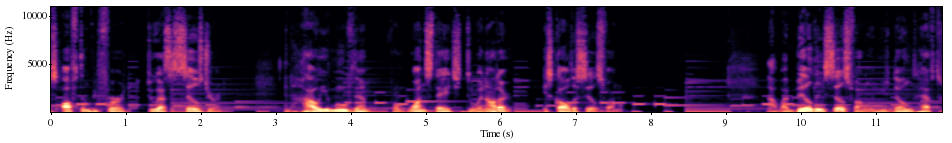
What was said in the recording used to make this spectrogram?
is often referred to as a sales journey. And how you move them from one stage to another is called a sales funnel. Now, by building sales funnel, you don't have to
